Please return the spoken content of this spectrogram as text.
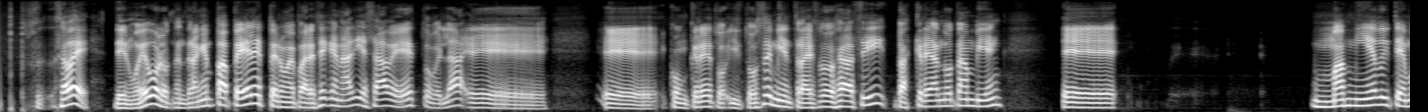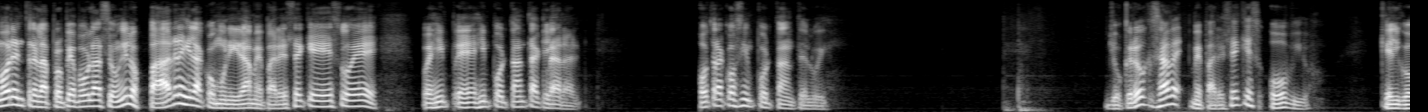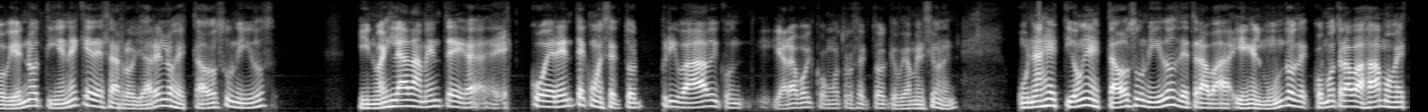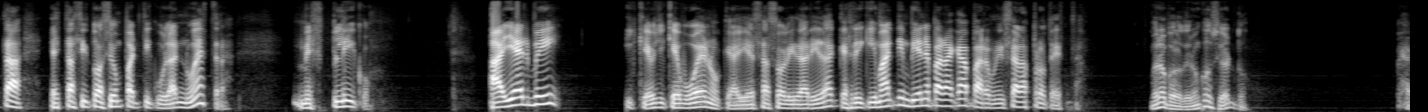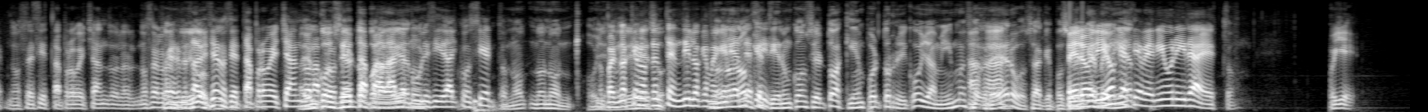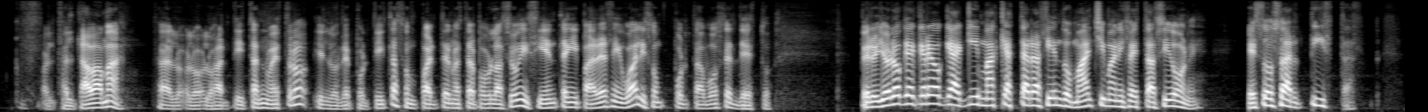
¿Sabes? De nuevo, lo tendrán en papeles, pero me parece que nadie sabe esto, ¿verdad? Eh, eh, concreto. Y entonces, mientras eso es así, vas creando también eh, más miedo y temor entre la propia población y los padres y la comunidad. Me parece que eso es, pues, es importante aclarar. Otra cosa importante, Luis. Yo creo que, ¿sabe? Me parece que es obvio que el gobierno tiene que desarrollar en los Estados Unidos y no aisladamente, eh, es coherente con el sector privado y, con, y ahora voy con otro sector que voy a mencionar, una gestión en Estados Unidos de y en el mundo de cómo trabajamos esta, esta situación particular nuestra. Me explico. Ayer vi, y que oye, qué bueno que hay esa solidaridad, que Ricky Martin viene para acá para unirse a las protestas. Bueno, pero tiene un concierto. No sé si está aprovechando, no sé lo que Tan me está digo, diciendo, si está aprovechando la protesta para darle publicidad al concierto. No, no, no. Oye, No, pero no es que no te eso. entendí lo que me querías no, que decir. tiene un concierto aquí en Puerto Rico ya mismo en Ajá. febrero. O sea, que Pero posiblemente dijo venía- que se venía a unir a esto. Oye, fal- faltaba más. O sea, lo- lo- los artistas nuestros y los deportistas son parte de nuestra población y sienten y padecen igual y son portavoces de esto. Pero yo lo que creo que aquí, más que estar haciendo marchas y manifestaciones, esos artistas,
